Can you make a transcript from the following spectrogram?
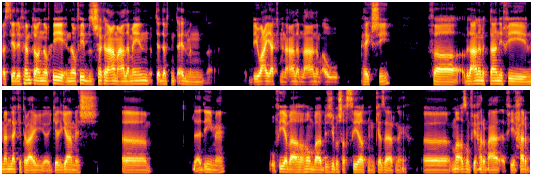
بس يلي فهمته إنه في إنه في بشكل عام عالمين بتقدر تنتقل من بوعيك من عالم لعالم أو هيك شيء فبالعالم الثاني في المملكة تبع جلجامش آه القديمة وفيها بقى هون بقى بيجيبوا شخصيات من كذا قرنة أه ما أظن في حرب ع... في حرب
